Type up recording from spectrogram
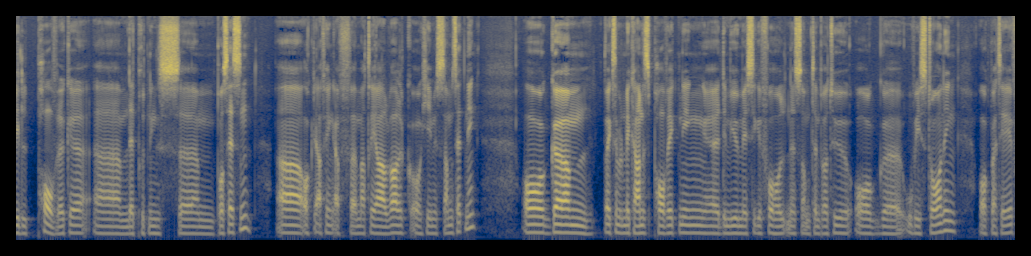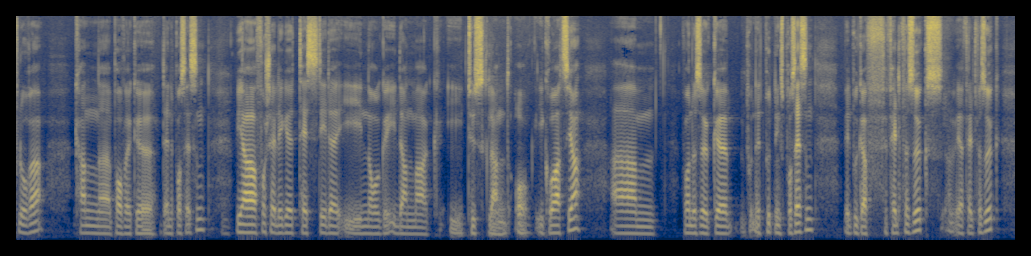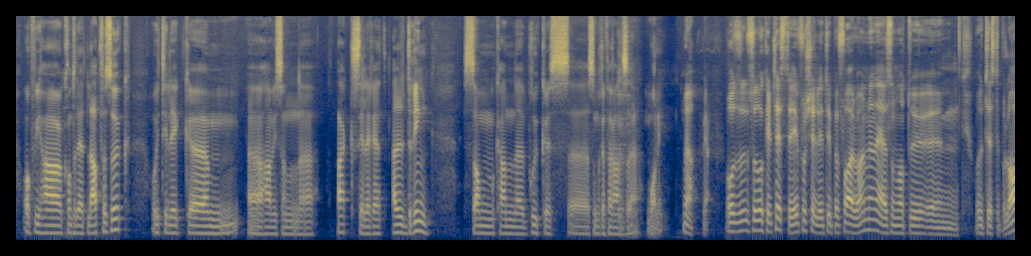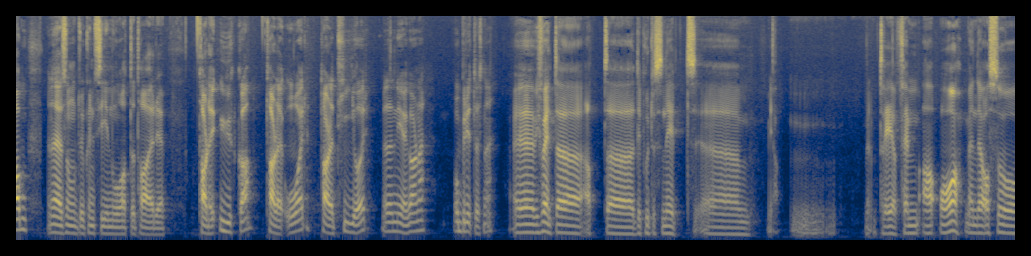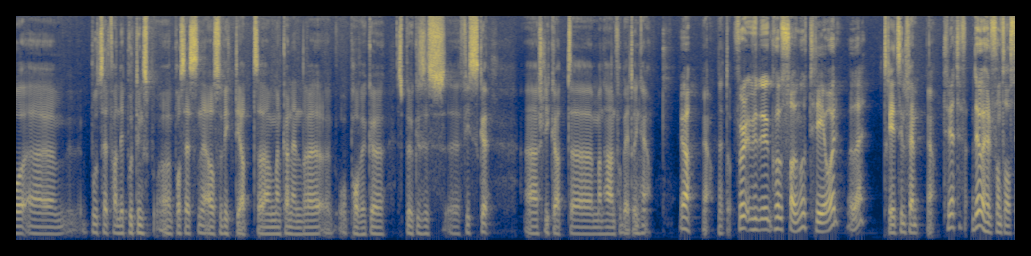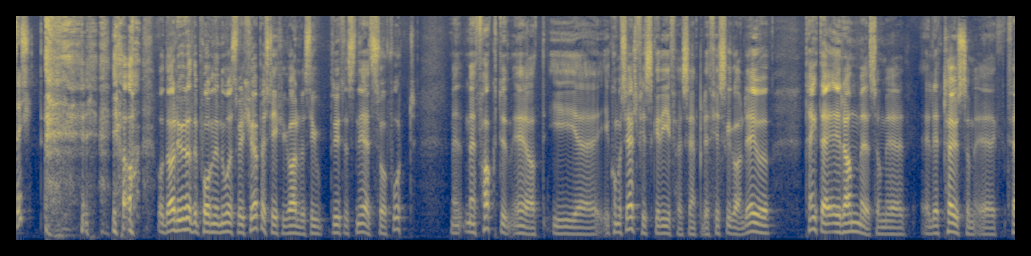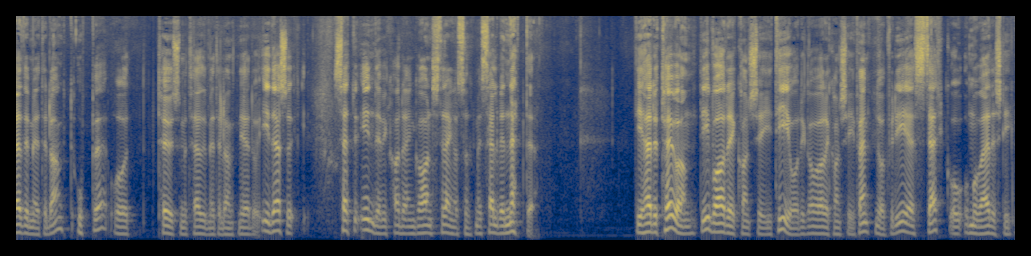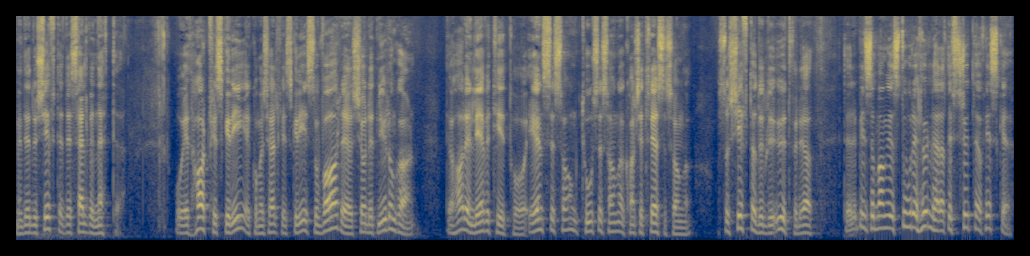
vil påvirke uh, nedbrytningsprosessen. Uh, og det er avhengig av materialvalg og kjemisk sammensetning. Og um, f.eks. mekanisk påvirkning, de miljømessige forholdene som temperatur og UV-stråling og bakterieflora kan påvirke denne prosessen. Vi har forskjellige teststeder i Norge, i Danmark, i Tyskland og i Kroatia. Um, for å undersøke vi ved bruk av feltforsøk, feltforsøk. Og vi har kontrollert labforsøk. Og i tillegg um, uh, har vi sånn uh, akselerert aldring som kan uh, brukes som referansemåling. Ja. ja. Og så, så, dere tester i forskjellige typer farvann, men er det sånn at du, um, og du tester på lab, men er det sånn at du kan si nå at det tar, tar det uker, tar det år, tar det tiår med det nye garnet, og brytes ned? Eh, vi forventer at eh, det brytes ned eh, ja, mellom tre og fem år. Men det er også, bortsett fra nedbrytingsprosessen, er det også viktig at man kan endre og påvirke spøkelsesfiske, slik at man har en forbedring her. Ja, ja nettopp. For, hva sa du nå? Tre år? var det? Tre til fem, ja. Tre til fem. Det er jo helt fantastisk. ja, og da lurer jeg på om det er noen som vil kjøpe slike garn hvis de brytes ned så fort. Men, men, faktum er at i, eh, i kommersielt fiskeri, f.eks. i fiskegarn det er jo, Tenk deg ei ramme som er, eller et tau som er 30 meter langt oppe, og et tau som er 30 meter langt nede. Og I det så setter du inn det vi kaller en garnstreng, altså med selve nettet. De her tauene de varer kanskje i 10 år, de kan vare kanskje i 15 år, for de er sterke og, og må være slik. Men det du skifter, det er selve nettet. Og i et hardt fiskeri, et kommersielt fiskeri, så varer sjøl et nylongarn det har en levetid på én sesong, to sesonger, kanskje tre sesonger. Og så skifter du det ut, fordi Det blir så mange store hull her at det slutter å fiske.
